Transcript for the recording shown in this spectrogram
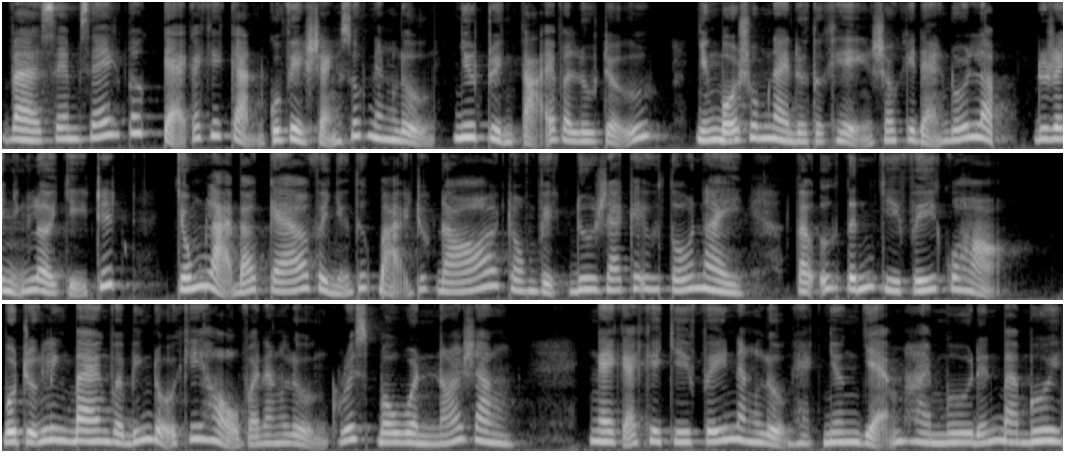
và xem xét tất cả các khía cạnh của việc sản xuất năng lượng như truyền tải và lưu trữ. Những bổ sung này được thực hiện sau khi đảng đối lập đưa ra những lời chỉ trích chống lại báo cáo về những thất bại trước đó trong việc đưa ra các yếu tố này và ước tính chi phí của họ. Bộ trưởng Liên bang về biến đổi khí hậu và năng lượng Chris Bowen nói rằng ngay cả khi chi phí năng lượng hạt nhân giảm 20 đến 30,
